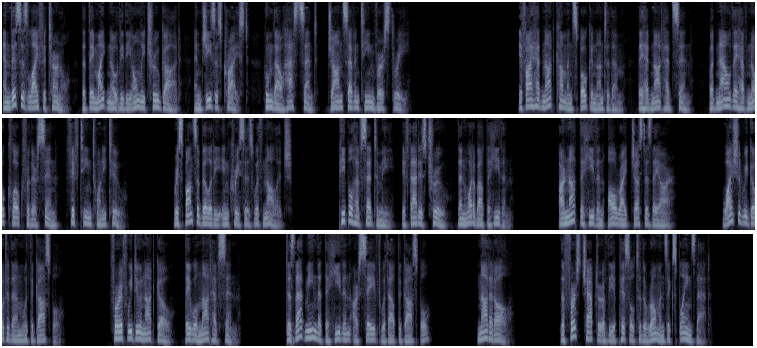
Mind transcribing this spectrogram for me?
And this is life eternal, that they might know thee the only true God, and Jesus Christ, whom thou hast sent. John 17 verse 3. If I had not come and spoken unto them, they had not had sin, but now they have no cloak for their sin. 1522. Responsibility increases with knowledge. People have said to me, if that is true, then what about the heathen? Are not the heathen all right just as they are? Why should we go to them with the gospel? For if we do not go, they will not have sin. Does that mean that the heathen are saved without the gospel? Not at all. The first chapter of the Epistle to the Romans explains that.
